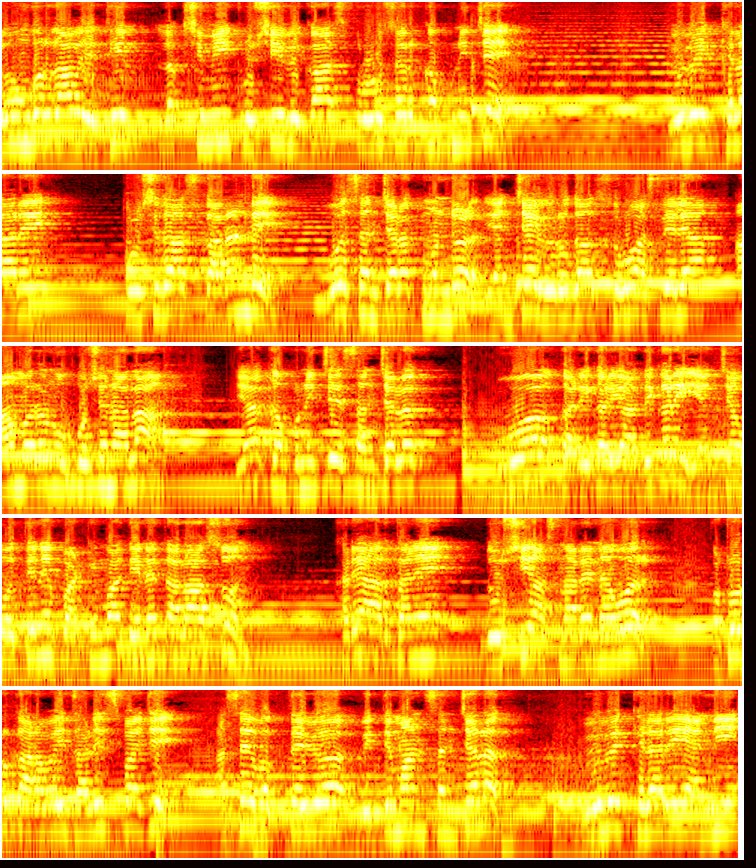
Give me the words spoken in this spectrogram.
डोंगरगाव येथील लक्ष्मी कृषी विकास प्रोड्युसर कंपनीचे विवेक खिलारे तुळशीदास कारंडे व संचालक मंडळ यांच्या विरोधात सुरू असलेल्या आमरण उपोषणाला या कंपनीचे संचालक व कार्यकारी अधिकारी यांच्या वतीने पाठिंबा देण्यात आला असून खऱ्या अर्थाने दोषी असणाऱ्यांवर कठोर कारवाई झालीच पाहिजे असे वक्तव्य विद्यमान संचालक विवेक खिलारे यांनी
